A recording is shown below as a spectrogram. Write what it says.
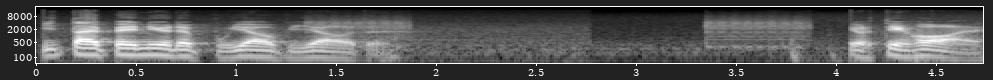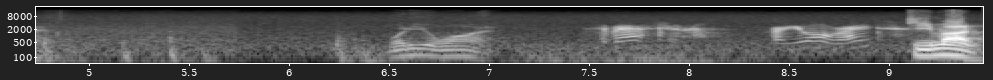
一代被虐的不要不要的。有电话哎、What do you want? Sebastian, are you all right? 基曼，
